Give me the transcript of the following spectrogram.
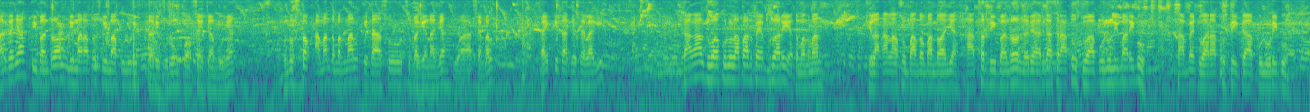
Harganya dibanderol 550.000 dari burung foxe jambulnya. Untuk stok aman teman-teman, kita shoot sebagian aja buat sampel. Baik, kita geser lagi. Tanggal 28 Februari ya, teman-teman. Silakan langsung pantau-pantau aja. Hatcher dibanderol dari harga 125.000 sampai 230.000.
